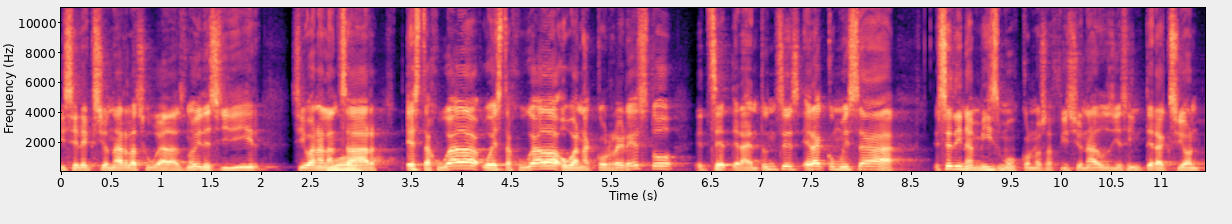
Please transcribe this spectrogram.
y seleccionar las jugadas, ¿no? Y decidir si van a lanzar esta jugada o esta jugada o van a correr esto, etcétera. Entonces era como esa, ese dinamismo con los aficionados y esa interacción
